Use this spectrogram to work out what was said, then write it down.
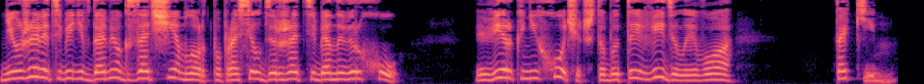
неужели тебе не вдомек, зачем лорд попросил держать тебя наверху? Верк не хочет, чтобы ты видела его таким».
